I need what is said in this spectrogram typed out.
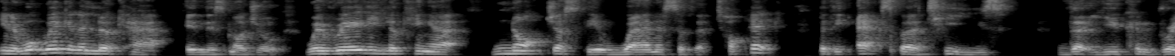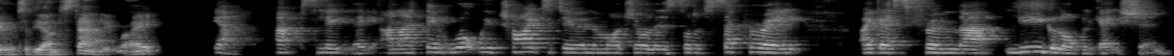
you know what we're going to look at in this module we're really looking at not just the awareness of the topic but the expertise that you can bring to the understanding right yeah absolutely and i think what we've tried to do in the module is sort of separate I guess, from that legal obligation,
